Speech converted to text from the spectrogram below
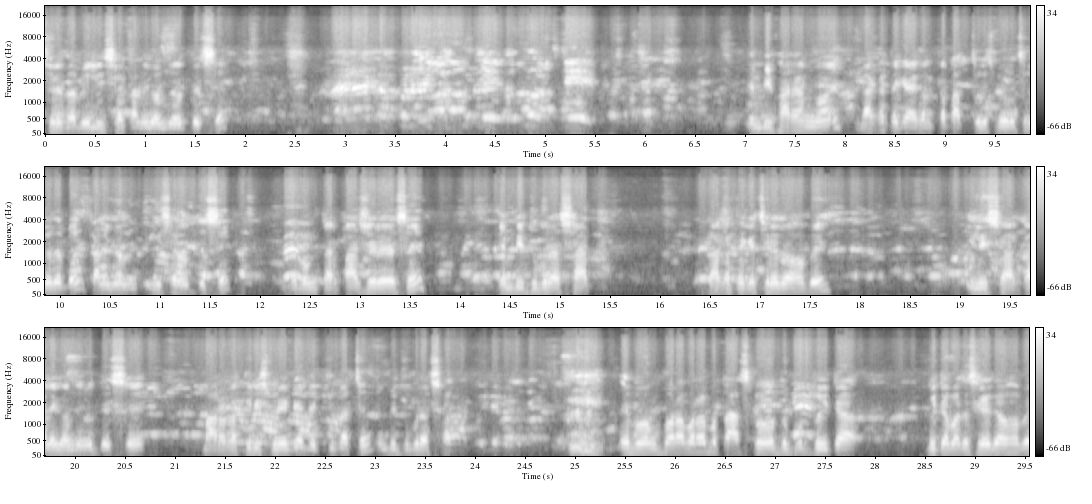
ছেড়ে যাবে ইলিশা কালীগঞ্জের উদ্দেশ্যে। এমবি ফারহান নয়, ঢাকা থেকে এগারোটা পাঁচচল্লিশ মিনিটে ছেড়ে যাবে কালীগঞ্জ ইলিশার উদ্দেশ্যে। এবং তার পাশে রয়েছে এমবি যুবরাজ সাত, ঢাকা থেকে ছেড়ে দেওয়া হবে। ইলিশা কালীগঞ্জের উদ্দেশ্যে বারোটা তিরিশ মিনিটে দেখতে পাচ্ছেন এমবি যুবরাজ সাত এবং বরাবরের মতো আজকেও দুপুর দুইটা দুইটা বাজে ছেড়ে দেওয়া হবে।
